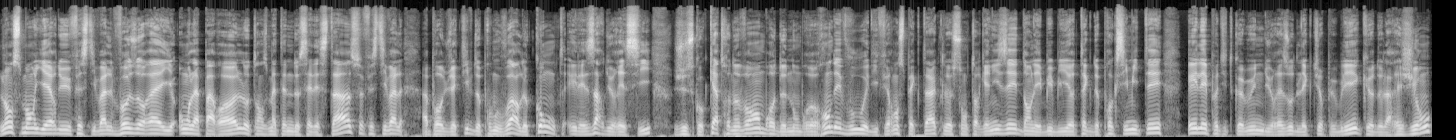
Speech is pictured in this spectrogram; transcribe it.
Lancement hier du festival Vos oreilles ont la parole au temps matin de Célestat. Ce festival a pour objectif de promouvoir le conte et les arts du récit. Jusqu'au 4 novembre, de nombreux rendez-vous et différents spectacles sont organisés dans les bibliothèques de proximité et les petites communes du réseau de lecture publique de la région.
